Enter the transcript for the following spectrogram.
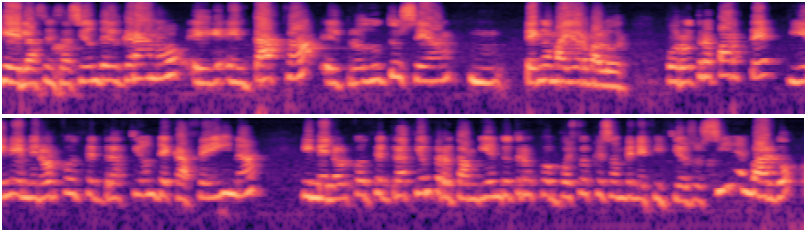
que la sensación del grano eh, en taza, el producto sea, mm, tenga mayor valor. Por otra parte, tiene menor concentración de cafeína y menor concentración, pero también de otros compuestos que son beneficiosos. Sin embargo,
